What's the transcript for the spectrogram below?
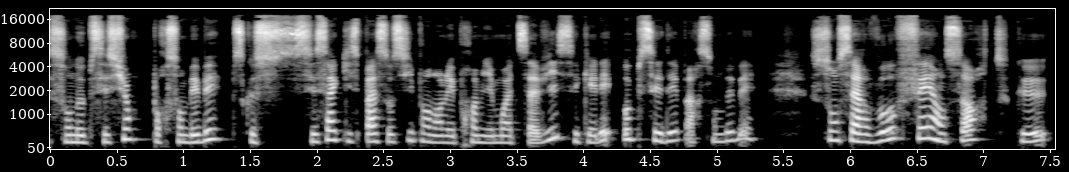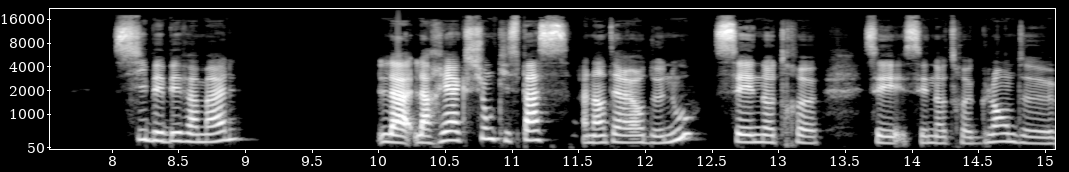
son obsession pour son bébé, parce que c'est ça qui se passe aussi pendant les premiers mois de sa vie, c'est qu'elle est obsédée par son bébé. Son cerveau fait en sorte que si bébé va mal, la, réaction qui se passe à l'intérieur de nous, c'est notre, c'est, notre glande,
